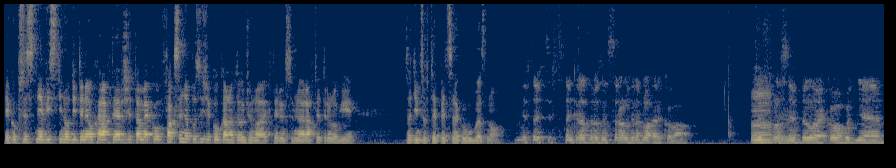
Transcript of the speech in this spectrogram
jako přesně vystihnout i ten jeho charakter, že tam jako fakt jsem měl pocit, že koukám na toho Johna, který jsem měl rád v té trilogii. Zatímco v té pětce jako vůbec, no. Mě v té čtyřce tenkrát hrozně sralo, že nebyla Erková. Což mm. vlastně mm. bylo jako hodně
